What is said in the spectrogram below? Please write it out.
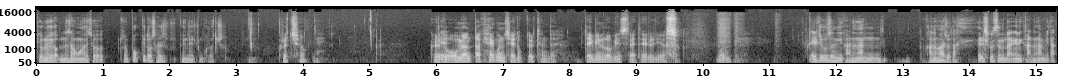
경력이 없는 상황에서 좀 뽑기도 사실 굉장히 좀 그렇죠. 그렇죠. 네. 그래도 네. 오면 딱 해군 제독 될 텐데. 데빈 로빈슨의 대를 이어서. LG 우승이 가능한 가능하죠. 당- LG 우승은 당연히 가능합니다.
